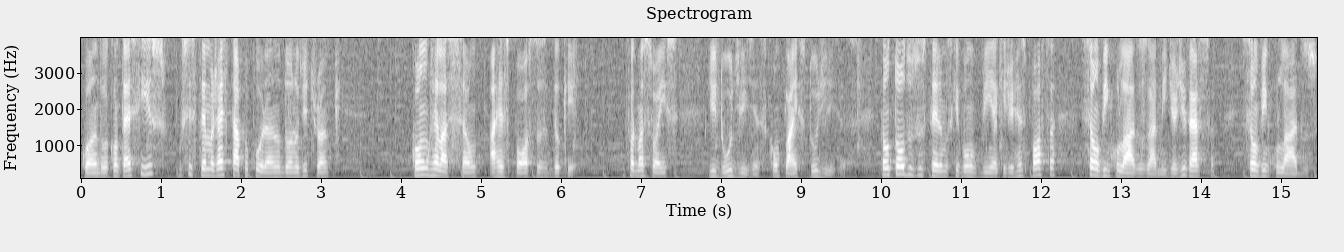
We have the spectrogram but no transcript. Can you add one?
Quando acontece isso, o sistema já está procurando Donald Trump com relação a respostas do que? Informações de due diligence, compliance due diligence. Então todos os termos que vão vir aqui de resposta são vinculados à mídia diversa, são vinculados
